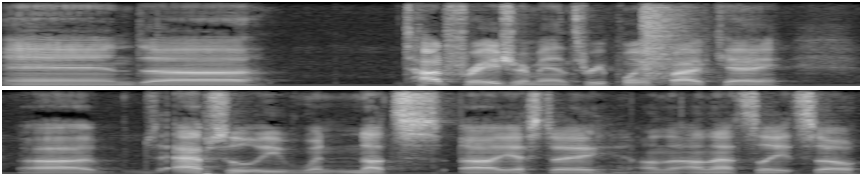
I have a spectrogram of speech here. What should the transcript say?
and uh, Todd Frazier, man, 3.5K uh, absolutely went nuts uh, yesterday on the, on that slate. So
